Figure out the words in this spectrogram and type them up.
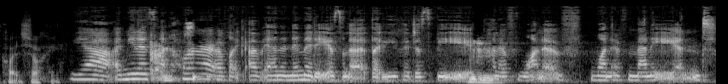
quite shocking. Yeah, I mean it's a horror of like of anonymity, isn't it? That you could just be mm-hmm. kind of one of one of many, and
